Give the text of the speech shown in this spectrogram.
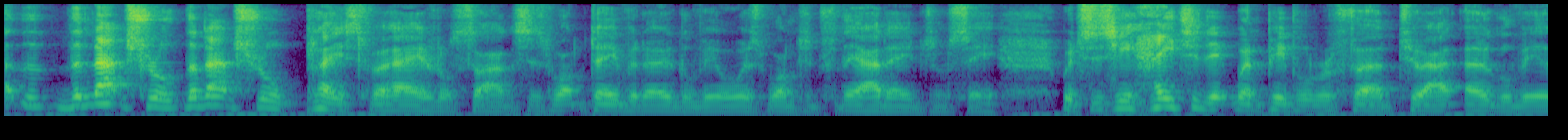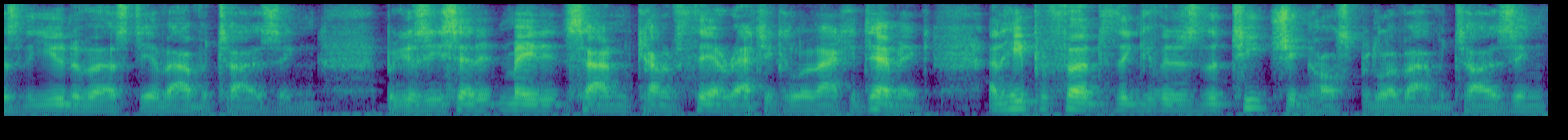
uh, the, the, natural the natural place for behavioural science is what David Ogilvy always wanted for the ad agency, which is he hated it when people referred to Ogilvy as the University of Advertising because he said it made it sound kind of theoretical and academic, and he preferred to think of it as the teaching hospital of advertising,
